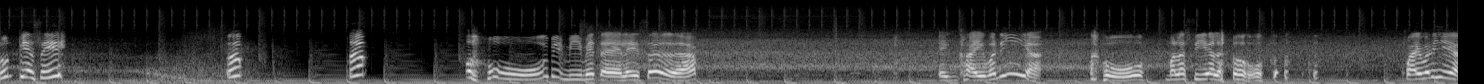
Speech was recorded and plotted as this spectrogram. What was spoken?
ลุ้นเปลี่ยนสีอึ๊บอึ๊บโอ้โหไม่มีแม้แต่เลเซอร์ครับ เอ็งใครวะเนี่ยโอ้โหมาเลเซียแล้วใครวะเนี่ย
